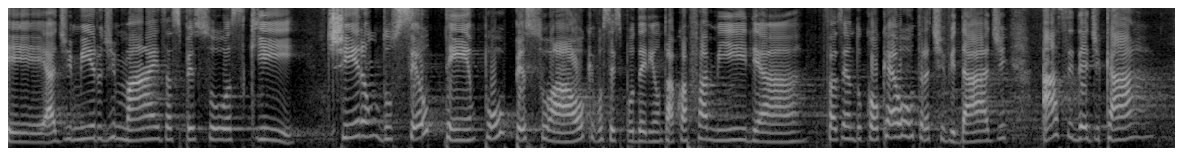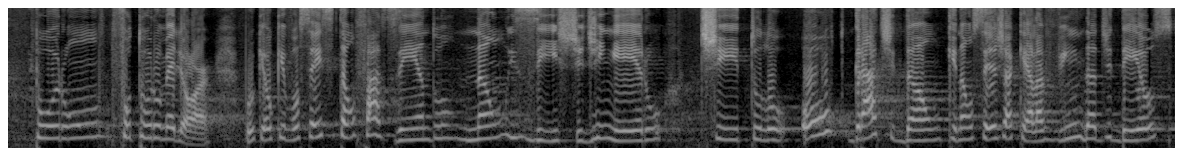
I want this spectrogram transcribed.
É, admiro demais as pessoas que tiram do seu tempo pessoal, que vocês poderiam estar com a família, fazendo qualquer outra atividade, a se dedicar por um futuro melhor. Porque o que vocês estão fazendo não existe dinheiro, título ou gratidão que não seja aquela vinda de Deus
